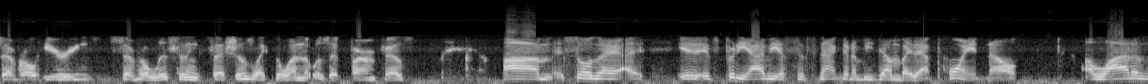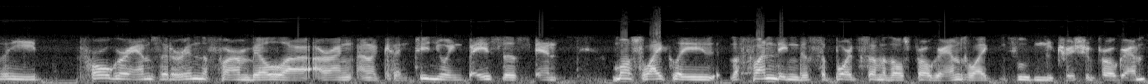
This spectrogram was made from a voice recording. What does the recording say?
several hearings, several listening sessions, like the one that was at Farm Fest. Um, so it, it's pretty obvious it's not going to be done by that point. Now, a lot of the programs that are in the Farm Bill uh, are on, on a continuing basis, and most likely the funding to support some of those programs, like the food and nutrition program,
